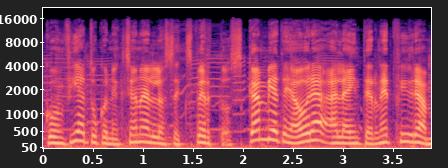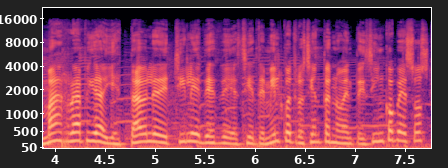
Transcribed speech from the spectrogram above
confía tu conexión a los expertos. Cámbiate ahora a la internet fibra más rápida y estable de Chile desde 7.495 pesos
